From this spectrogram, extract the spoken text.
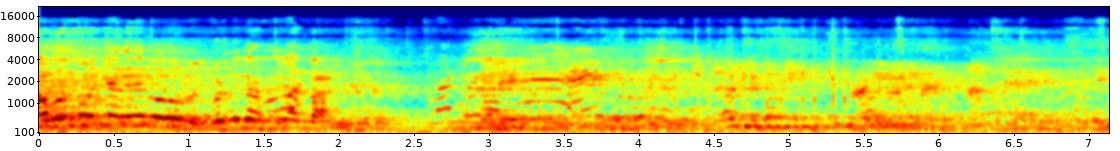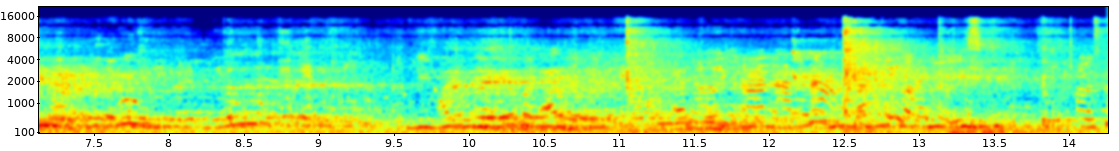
അവിടുന്ന് നോക്കി അങ്ങനെ തോന്നുള്ളൂ ഇവിടുന്ന് കറക്റ്റ് കണ്ട അവസ്ഥ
